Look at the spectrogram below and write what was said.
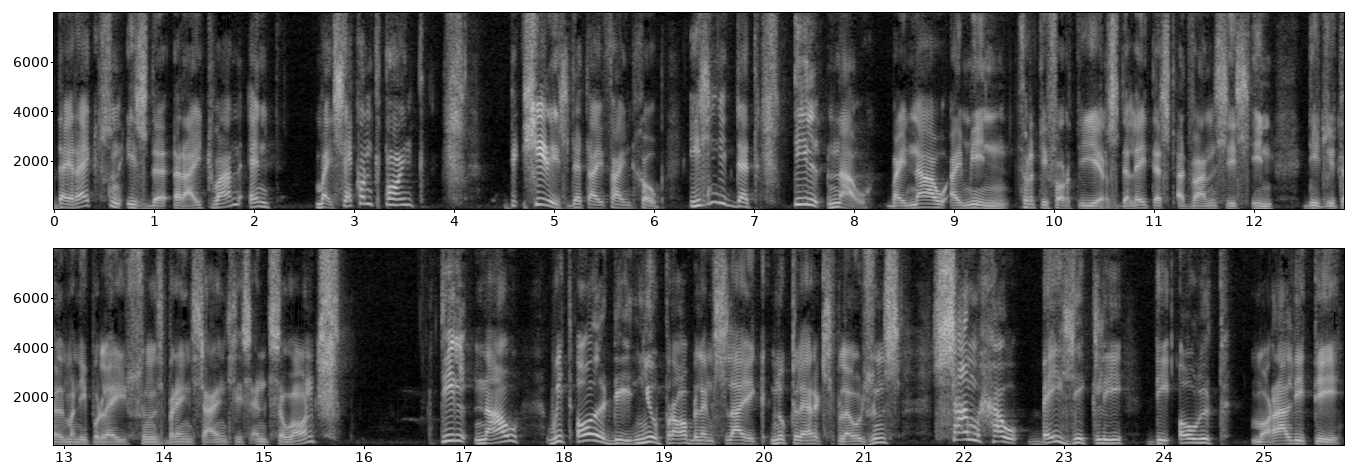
direction is the right one. And my second point here is that I find hope. Isn't it that till now, by now I mean 30, 40 years, the latest advances in digital manipulations, brain sciences, and so on, till now, with all the new problems like nuclear explosions, somehow basically the old morality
